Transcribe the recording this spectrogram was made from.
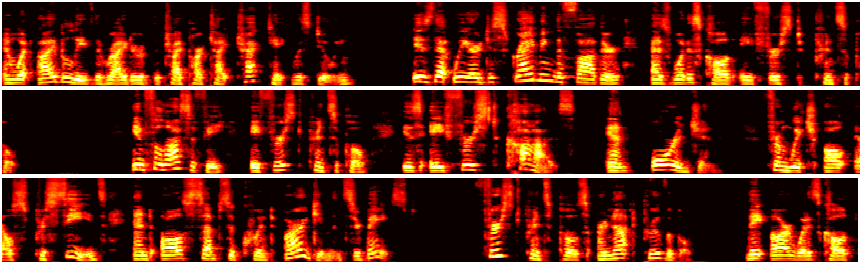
and what I believe the writer of the tripartite tractate was doing, is that we are describing the Father as what is called a first principle. In philosophy, a first principle is a first cause, an origin, from which all else proceeds and all subsequent arguments are based. First principles are not provable. They are what is called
